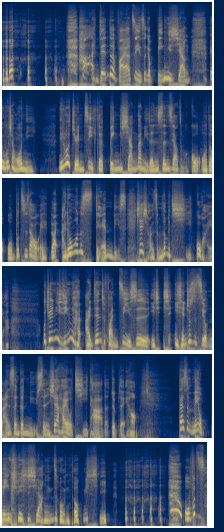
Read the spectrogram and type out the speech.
他 identify 他自己是个冰箱。哎，我想问你，你如果觉得你自己一个冰箱，那你人生是要怎么过？我都我不知道哎。Like I don't understand this。现在小孩怎么这么奇怪呀、我觉得你已经很 identify 你自己是以前以前就是只有男生跟女生，现在还有其他的，对不对哈？但是没有冰箱这种东西，我不知道，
